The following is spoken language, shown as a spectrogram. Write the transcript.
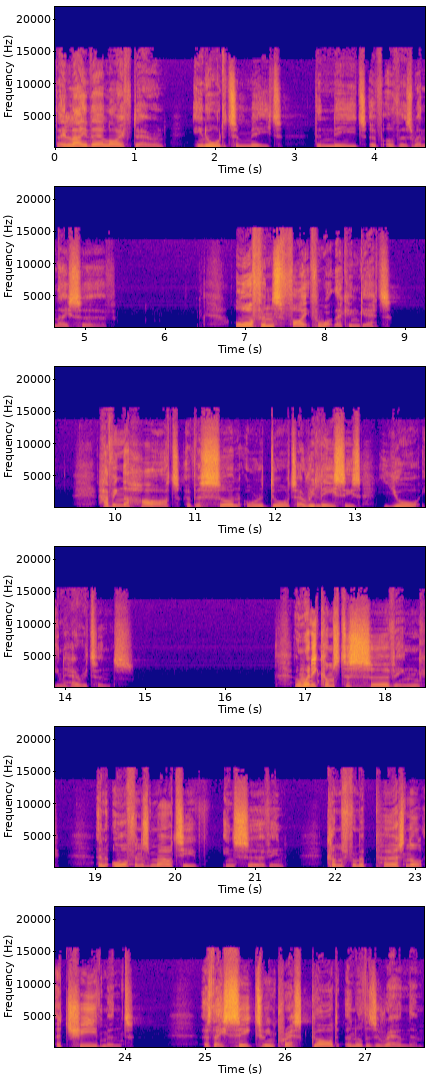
They lay their life down in order to meet the needs of others when they serve. Orphans fight for what they can get. Having the heart of a son or a daughter releases your inheritance. And when it comes to serving, an orphan's motive in serving comes from a personal achievement as they seek to impress God and others around them.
